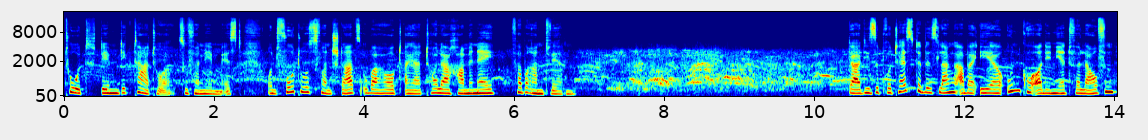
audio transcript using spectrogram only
Tod dem Diktator zu vernehmen ist und Fotos von Staatsoberhaupt Ayatollah Khamenei verbrannt werden. Da diese Proteste bislang aber eher unkoordiniert verlaufen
